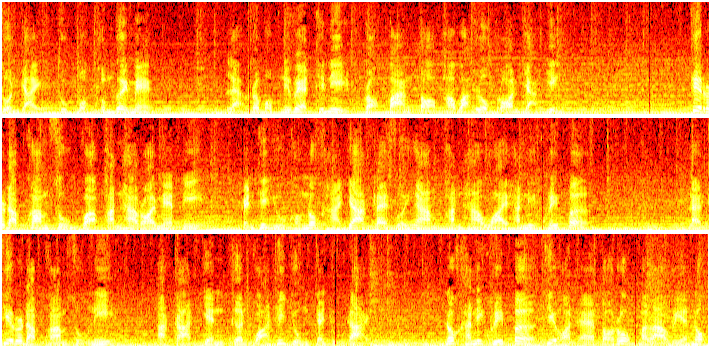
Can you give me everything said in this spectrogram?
ส่วนใหญ่ถูกปกคลุมด้วยเมฆและระบบนิเวศที่นี่เปราะบางต่อภาวะโลกร้อนอย่างยิ่ง ที่ระดับความสูงกว่า 1,500 เมตรนี้ เป็นที่อยู่ของนกหายากและสวยงามพันฮาวายฮันนี่คริปเปอร์ และที่ระดับความสูงนี้ อากาศเย็นเกินกว่าที่ยุงจะอยู่ได้ นกฮันนี่ครีปเปอร์ที่อ่อนแอต่อโรคมาลาเรียนก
